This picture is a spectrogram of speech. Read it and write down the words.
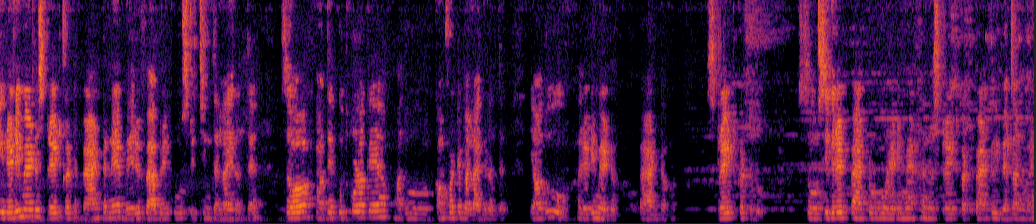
ಈ ರೆಡಿಮೇಡ್ ಸ್ಟ್ರೈಟ್ ಕಟ್ ಪ್ಯಾಂಟನ್ನೇ ಬೇರೆ ಫ್ಯಾಬ್ರಿಕ್ಕು ಸ್ಟಿಚಿಂಗ್ ಎಲ್ಲ ಇರುತ್ತೆ. ಸೊ ಮತ್ತೆ ಕುತ್ಕೊಳ್ಳೋಕೆ ಅದು ಕಂಫರ್ಟೇಬಲ್ ಆಗಿರುತ್ತೆ. ಯಾವುದು ರೆಡಿಮೇಡ್ ಪ್ಯಾಂಟ್ ಸ್ಟ್ರೈಟ್ ಕಟ್ಟದು so cigarette pant readymade straight cut pant ಇವೆಲ್ಲನೂ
